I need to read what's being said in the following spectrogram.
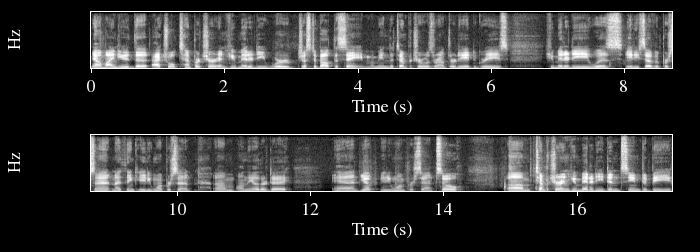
Now, mind you, the actual temperature and humidity were just about the same. I mean, the temperature was around 38 degrees, humidity was 87%, and I think 81% um, on the other day. And yep, 81%. So, um, temperature and humidity didn't seem to be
